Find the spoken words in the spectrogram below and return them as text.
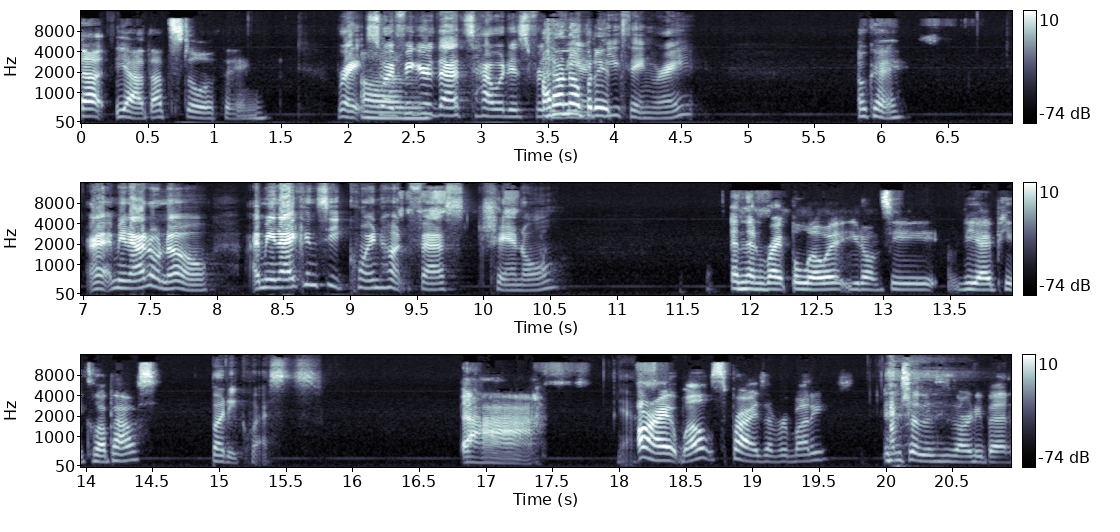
That yeah, that's still a thing. Right. So um, I figured that's how it is for the I don't VIP know, but it, thing, right? Okay. I mean, I don't know. I mean, I can see Coin Hunt Fest channel. And then right below it, you don't see VIP Clubhouse? Buddy Quests. Ah. Yeah. All right. Well, surprise, everybody. I'm sure this has already been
